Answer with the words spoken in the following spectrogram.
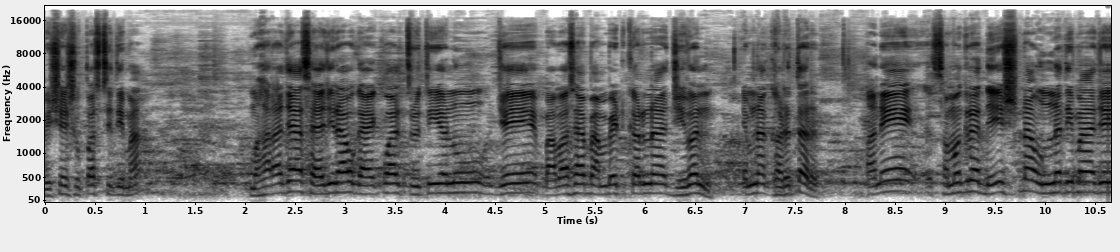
વિશેષ ઉપસ્થિતિમાં મહારાજા સયાજીરાવ ગાયકવાડ તૃતીયનું જે બાબા સાહેબ આંબેડકરના જીવન, એમના ઘડતર અને સમગ્ર દેશના ઉન્નતિમાં જે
